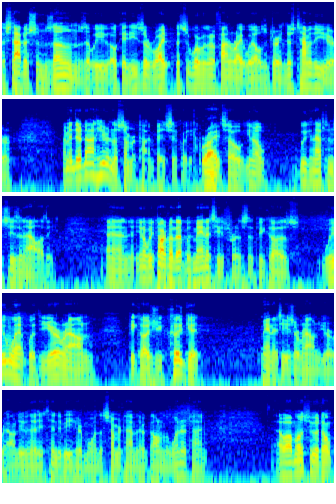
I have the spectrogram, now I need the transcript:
establish some zones that we, okay, these are right, this is where we're going to find right whales during this time of the year. I mean, they're not here in the summertime, basically. Right. So, you know, we can have some seasonality. And, you know, we talked about that with manatees, for instance, because we went with year round because you could get manatees around year round, even though they tend to be here more in the summertime. They're gone in the wintertime. Uh, Well, most people don't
